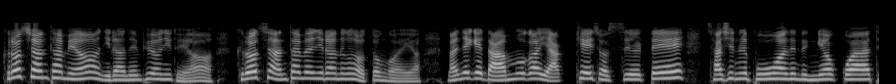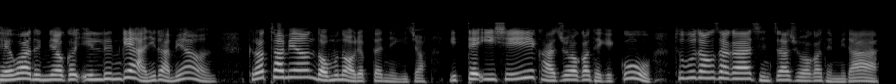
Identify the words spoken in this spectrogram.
그렇지 않다면 이라는 표현이 돼요. 그렇지 않다면이라는 건 어떤 거예요? 만약에 나무가 약해졌을 때 자신을 보호하는 능력과 대화 능력을 잃는 게 아니라면 그렇다면 너무나 어렵다는 얘기죠. 이때 이시 가주어가 되겠고 투부정사가 진짜 주어가 됩니다.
